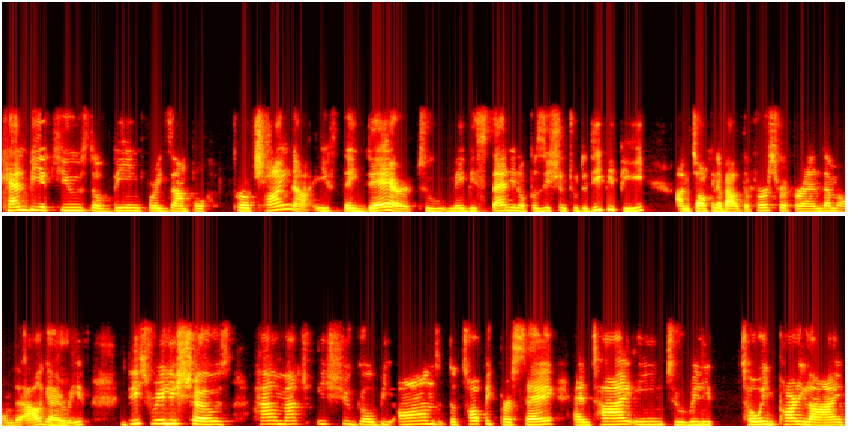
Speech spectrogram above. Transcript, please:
can be accused of being, for example, pro-China if they dare to maybe stand in opposition to the DPP. I'm talking about the first referendum on the Algal mm -hmm. Reef. This really shows how much issue go beyond the topic per se and tie into really towing party line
